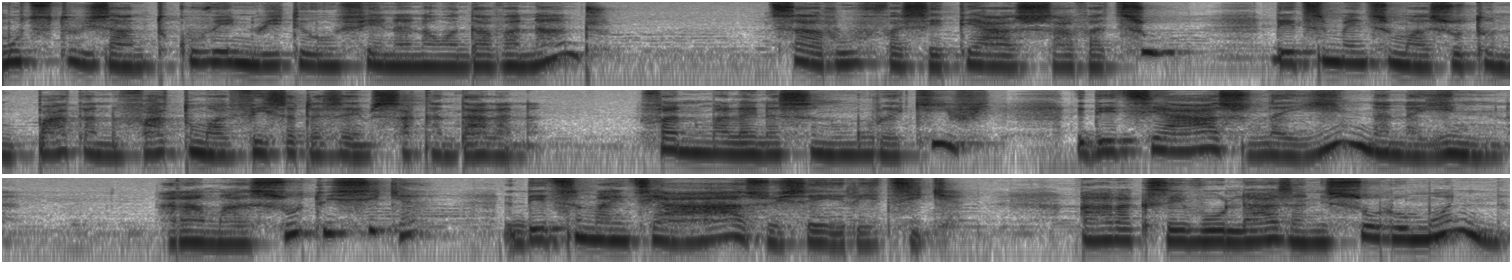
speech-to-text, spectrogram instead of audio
Moa tsy toy izany tokoa ve no hita eo amin'ny fiainanao andavanandro? Tsarovy fa izay te hahazo zava-tsoa dia tsy maintsy mazoto nibata ny vato mavesatra izay misakan-dalana. Fa ny malaina sy ny mora kivy dia tsy hahazo na inona na inona. Raha mazoto isika dia tsy maintsy hahazo izay irintsika. Araka izay voalazan'i Solomona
